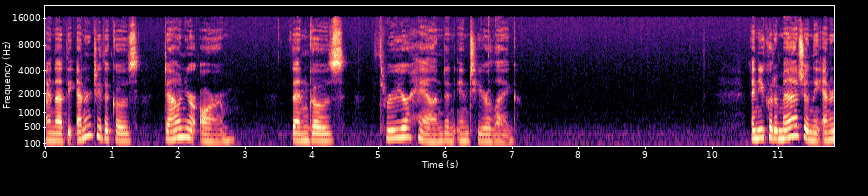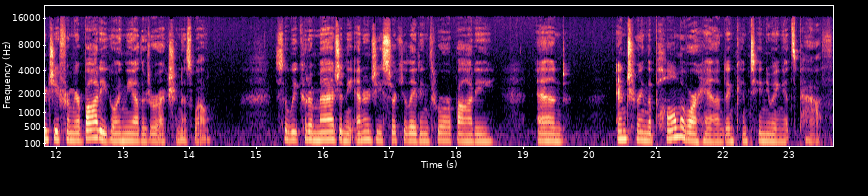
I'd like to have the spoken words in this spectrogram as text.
and that the energy that goes down your arm then goes through your hand and into your leg. And you could imagine the energy from your body going the other direction as well. So we could imagine the energy circulating through our body and entering the palm of our hand and continuing its path.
